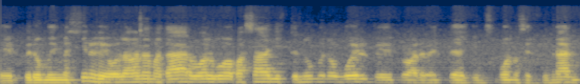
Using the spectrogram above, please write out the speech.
eh, pero me imagino que o la van a matar o algo va a pasar y este número vuelve probablemente a James Bond hacia el final.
